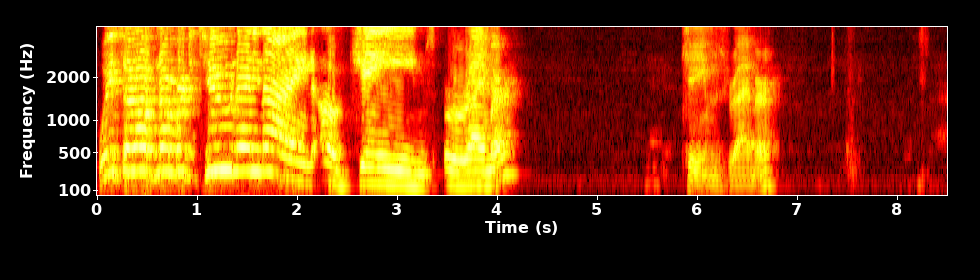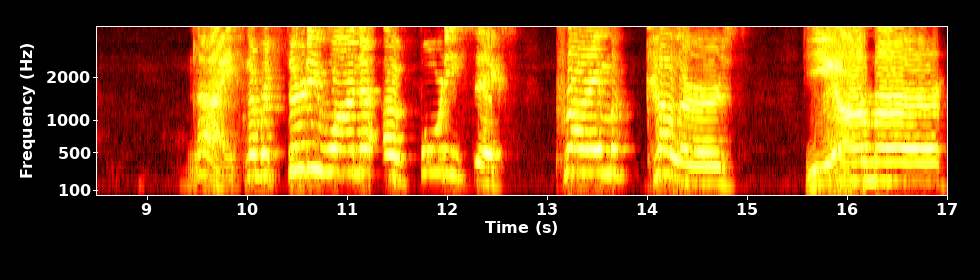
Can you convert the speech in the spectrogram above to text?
we start off number 299 of James Reimer. James Reimer. Nice. Number 31 of 46. Prime Colors. Jaromir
